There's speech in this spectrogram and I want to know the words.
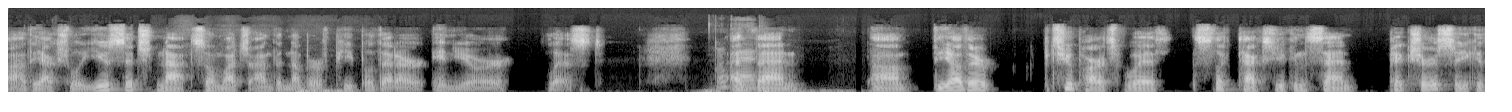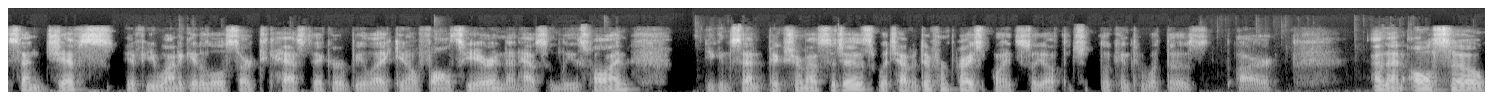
uh, the actual usage, not so much on the number of people that are in your list. Okay. And then um, the other two parts with Slick Text, you can send pictures. So you could send GIFs if you want to get a little sarcastic or be like, you know, falls here and then have some leaves falling. You can send picture messages, which have a different price point. So you'll have to look into what those are. And then also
